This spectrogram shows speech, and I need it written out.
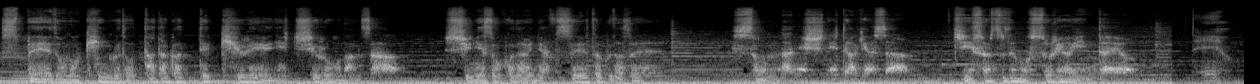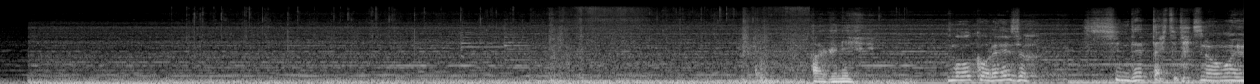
スペードのキングと戦って綺麗に散ろうなんざ。死に損ないには贅沢だぜ。そんなに死にたきゃさ。自殺でもすりゃいいんだよ。Damn. アグニ。もうこれ以上死んでった人たちの思いを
